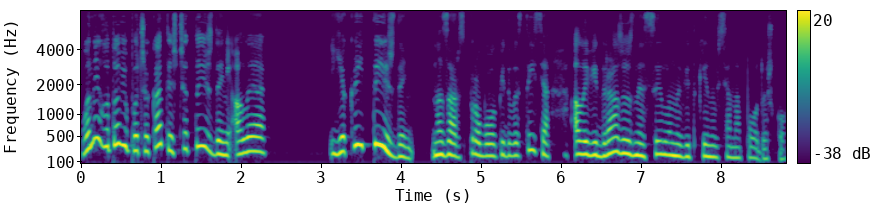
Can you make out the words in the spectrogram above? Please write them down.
Вони готові почекати ще тиждень, але. Який тиждень? Назар спробував підвестися, але відразу знесилено відкинувся на подушку.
